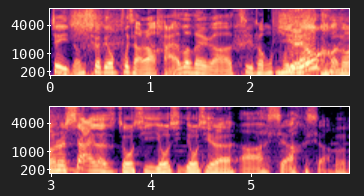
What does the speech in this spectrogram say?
这已经确定不想让孩子那个继承父业也有可能是下一代游戏游戏游戏人。啊，行行，嗯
